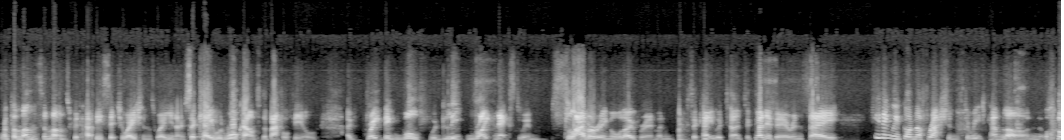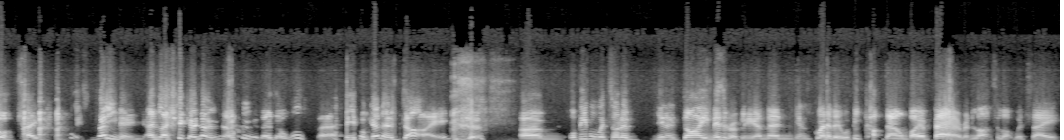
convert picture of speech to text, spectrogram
And for months and months, we'd have these situations where, you know, Sir Kay would walk out onto the battlefield, a great big wolf would leap right next to him, slavering all over him, and Sir Kay would turn to Guinevere and say, you think we've got enough rations to reach Camlann? Or say, oh, it's raining. And like you go, no, no, there's a wolf there. You're going to die. Um, or people would sort of, you know, die miserably. And then, you know, Guinevere would be cut down by a bear. And Lancelot would say,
